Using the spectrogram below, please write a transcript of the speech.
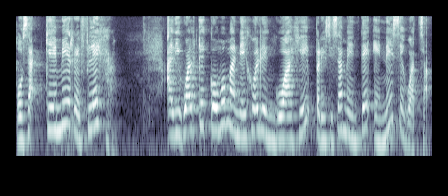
o sea, ¿qué me refleja? Al igual que cómo manejo el lenguaje precisamente en ese WhatsApp.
